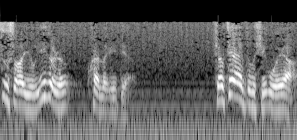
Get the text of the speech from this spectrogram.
至少有一个人快乐一点。像这样一种行为啊，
